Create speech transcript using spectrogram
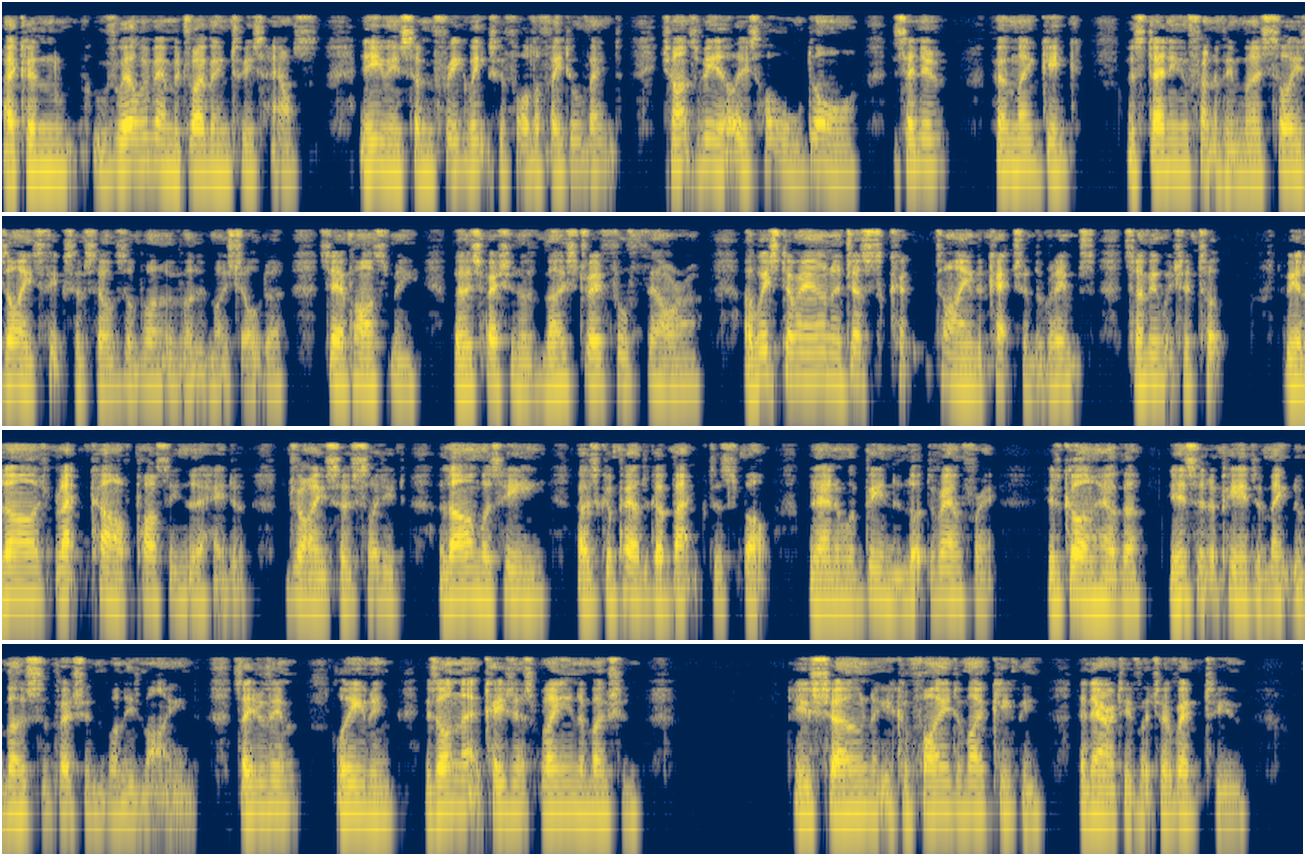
I can well remember driving to his house in the evening some three weeks before the fatal event. He chanced to be at his hall door, descended from my gig, was standing in front of him when I saw his eyes fix themselves upon my shoulder, stare past me with an expression of most dreadful horror. I whisked around and just time to catch a glimpse something which had took to be a large black calf passing the head of the drive. So excited, alarmed was he, I was compelled to go back to the spot where the animal had been and looked around for it. It was gone, however. The incident appeared to make the most impression on his mind. Stayed with him all evening. It was on that occasion explained the motion he was shown that you confide to my keeping the narrative which I read to you.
